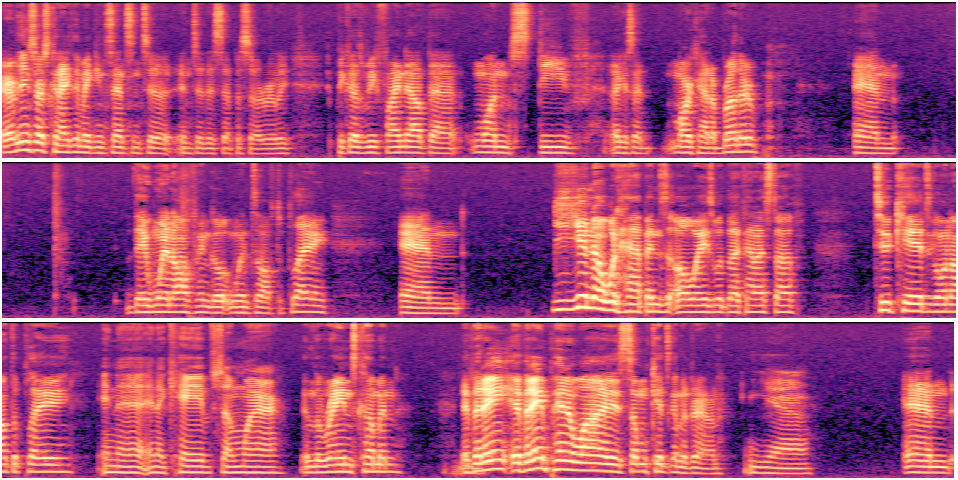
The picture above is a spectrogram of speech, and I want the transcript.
everything starts connecting, making sense into into this episode really, because we find out that one Steve, like I said, Mark had a brother, and they went off and go went off to play, and you know what happens always with that kind of stuff. Two kids going out to play, in a in a cave somewhere. and the rain's coming. If it ain't if it ain't Pennywise, some kid's gonna drown, Yeah. and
